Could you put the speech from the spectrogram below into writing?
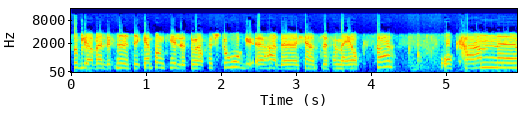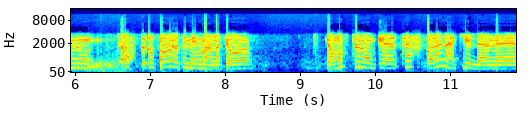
så blev jag väldigt nyfiken på en kille som jag förstod eh, hade känslor för mig också. Och han, eh, ja, då sa jag till min man att jag, jag måste nog eh, träffa den här killen, eh,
